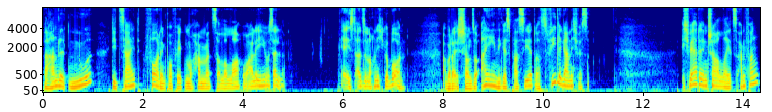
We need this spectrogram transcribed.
behandelt nur die Zeit vor dem Propheten Muhammad sallallahu alaihi wasallam. Er ist also noch nicht geboren. Aber da ist schon so einiges passiert, was viele gar nicht wissen. Ich werde inshallah jetzt anfangen,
